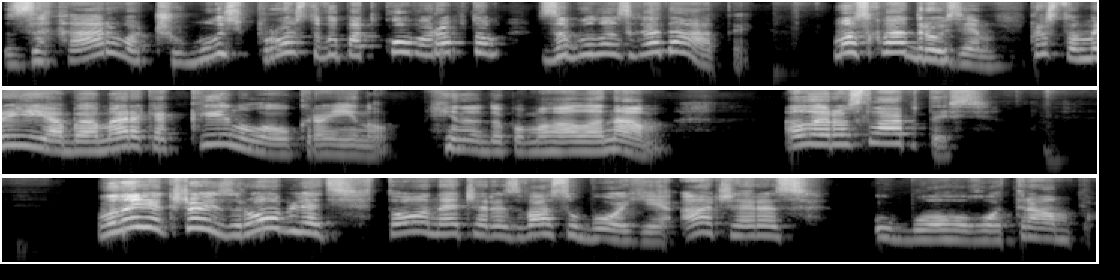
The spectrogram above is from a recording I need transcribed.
Захарова чомусь просто випадково раптом забула згадати. Москва, друзі, просто мріє, аби Америка кинула Україну і не допомагала нам. Але розслабтесь. Вони, якщо і зроблять, то не через вас убогі, а через убогого Трампа.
